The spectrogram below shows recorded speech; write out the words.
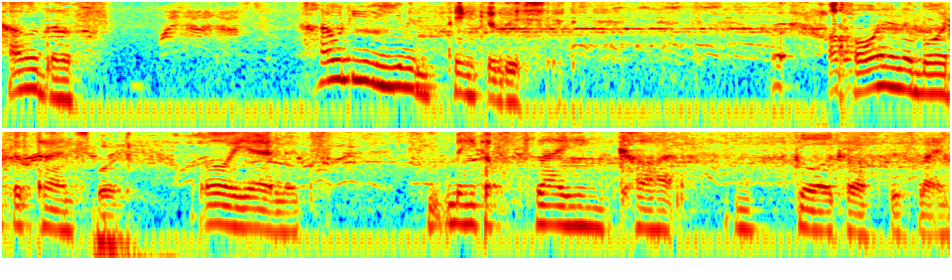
How the. How do you even think of this shit? All the modes of transport, oh yeah, let's make a flying car go across this line.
